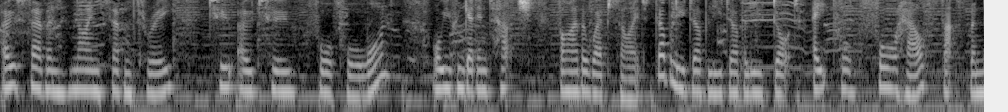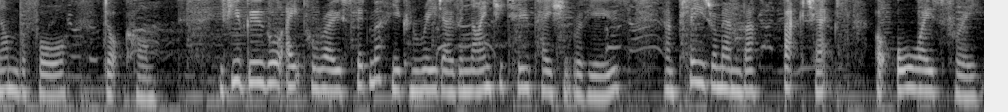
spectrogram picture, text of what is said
07973 202 441. Or you can get in touch via the website www.april4health, that's the number 4.com. If you Google April Rose Sidmouth, you can read over 92 patient reviews. And please remember, back checks are always free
